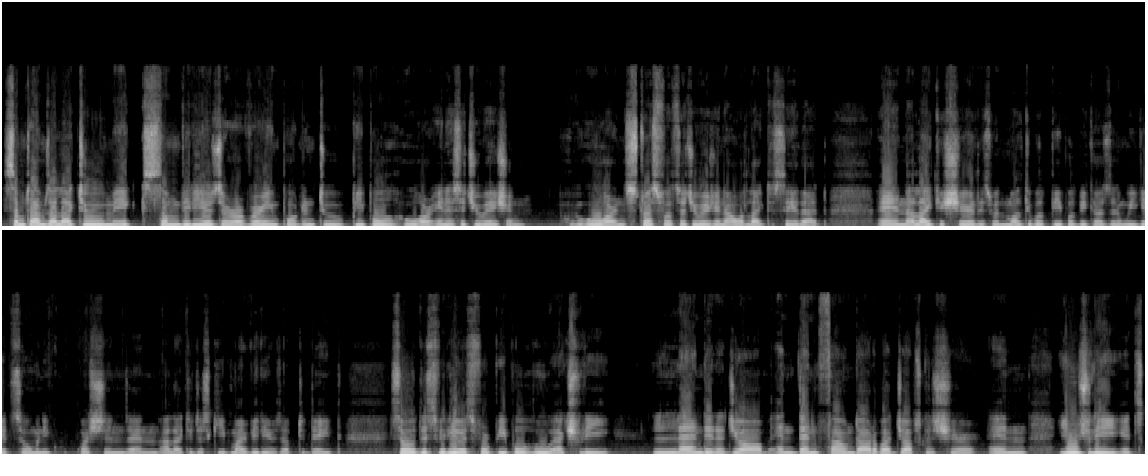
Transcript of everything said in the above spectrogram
Sometimes I like to make some videos that are very important to people who are in a situation, who are in stressful situation, I would like to say that. And I like to share this with multiple people because then we get so many questions and I like to just keep my videos up to date. So this video is for people who actually landed a job and then found out about job skills share and usually it's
